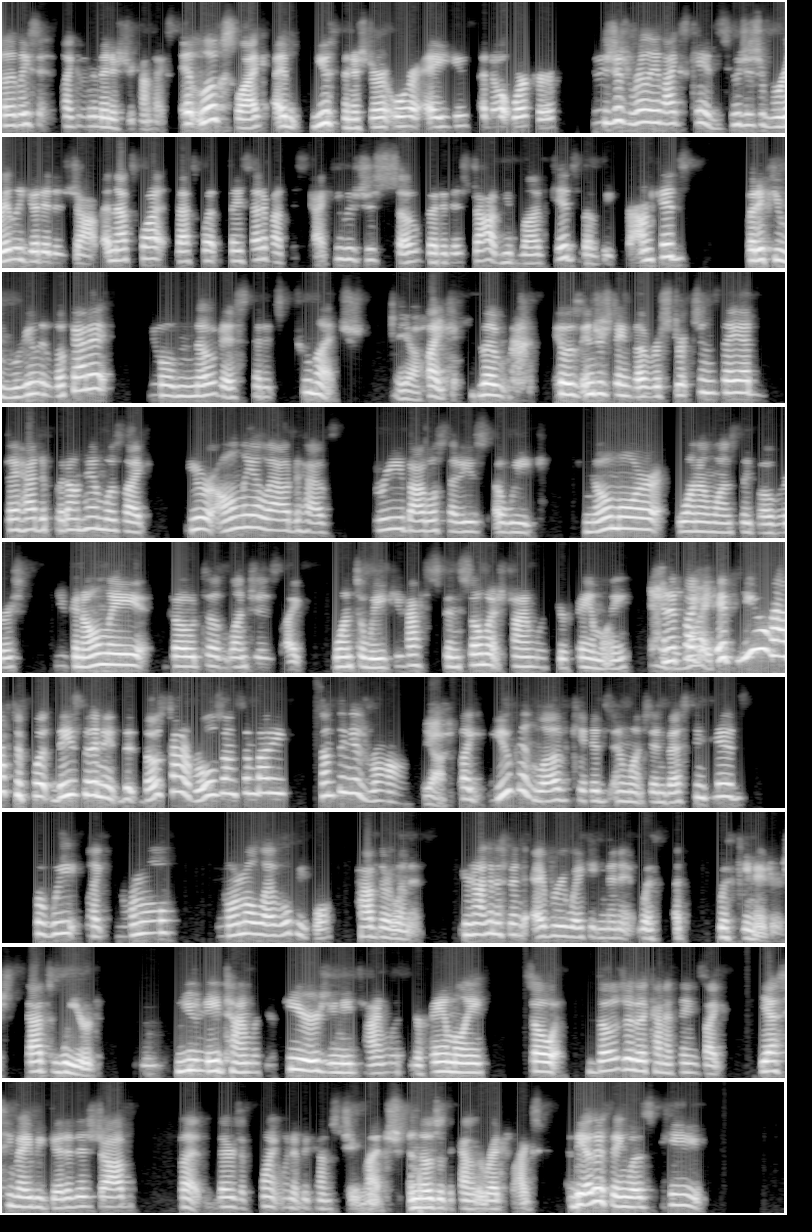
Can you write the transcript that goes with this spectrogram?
at least like in the ministry context it looks like a youth minister or a youth adult worker who just really likes kids, who's just really good at his job. And that's what that's what they said about this guy. He was just so good at his job. He loved kids, loved being around kids. But if you really look at it, you'll notice that it's too much. yeah Like the it was interesting, the restrictions they had they had to put on him was like you're only allowed to have three Bible studies a week, no more one-on-one sleepovers. You can only go to lunches like once a week. You have to spend so much time with your family. And it's like Right. if you have to put these those kind of rules on somebody, something is wrong. Yeah. Like you can love kids and want to invest in kids, but we like normal, normal level people have their limits. You're not going to spend every waking minute with a, with teenagers. That's weird. You need time with your peers. You need time with your family. So those are the kind of things like, yes, he may be good at his job, but there's a point when it becomes too much. And those are the kind of the red flags. The other thing was he,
